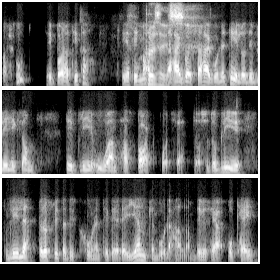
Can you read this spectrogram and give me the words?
varsågod, det är bara att titta. Tre timmar, Precis. så här, går, så här går det till och det blir liksom det blir oantastbart på ett sätt. Då. Så då blir, då blir det lättare att flytta diskussionen till det det egentligen borde handla om. Det vill säga, okej, okay,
